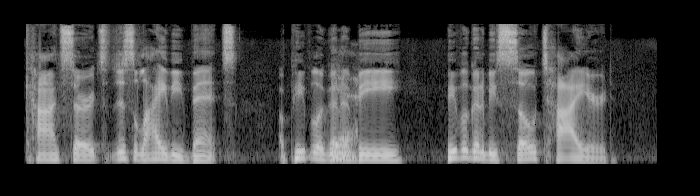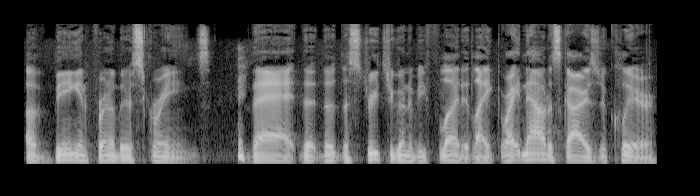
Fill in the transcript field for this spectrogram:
concerts, just live events. Uh, people are going to Yeah. be people are going to be so tired of being in front of their screens that the, the, the streets are going to be flooded. Like right now, the skies are clear,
